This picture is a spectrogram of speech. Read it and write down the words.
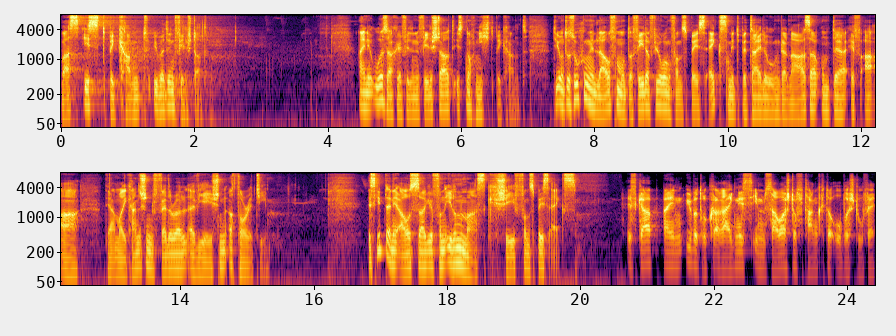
Was ist bekannt über den Fehlstart? Eine Ursache für den Fehlstart ist noch nicht bekannt. Die Untersuchungen laufen unter Federführung von SpaceX mit Beteiligung der NASA und der FAA, der amerikanischen Federal Aviation Authority. Es gibt eine Aussage von Elon Musk, Chef von SpaceX. Es gab ein Überdruckereignis im Sauerstofftank der Oberstufe.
